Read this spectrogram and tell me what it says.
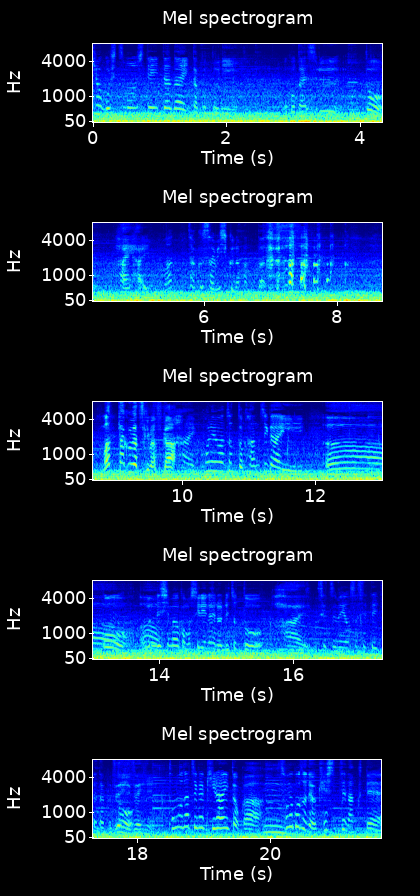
今日ご質問していただいたことにお答えするとはいはい。全く寂しくなかった。です全くがつきますか？はい、これはちょっと勘違いあをー。生んでしまうかもしれないのでちょっとはい。説明をさせていただくとぜひぜひ。友達が嫌いとか、うん。そういうことでは決してなくて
